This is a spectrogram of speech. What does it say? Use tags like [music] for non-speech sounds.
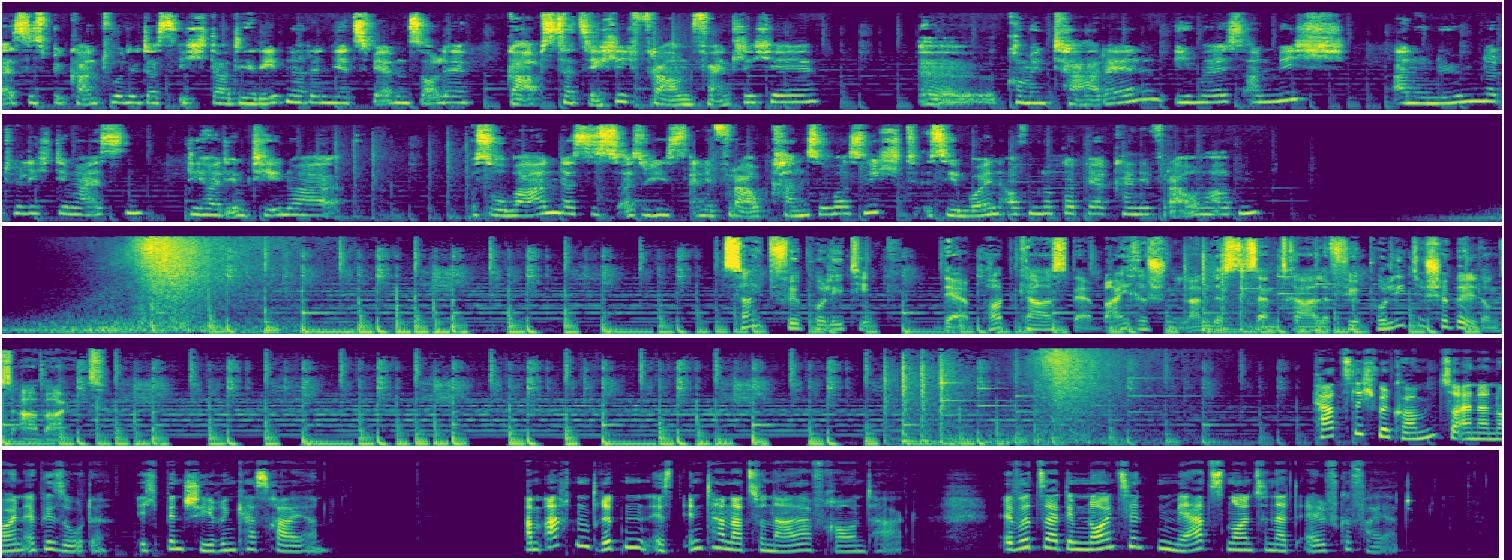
als es bekannt wurde, dass ich da die Rednerin jetzt werden solle, gab es tatsächlich frauenfeindliche äh, Kommentare, E-Mails an mich, anonym natürlich die meisten, die halt im Tenor so waren, dass es also hieß, eine Frau kann sowas nicht. Sie wollen auf dem Nockerberg keine Frau haben. Zeit für Politik, der Podcast der Bayerischen Landeszentrale für politische Bildungsarbeit. Herzlich willkommen zu einer neuen Episode. Ich bin Shirin Kasrayan. Am 8.3. ist Internationaler Frauentag. Er wird seit dem 19. März 1911 gefeiert.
